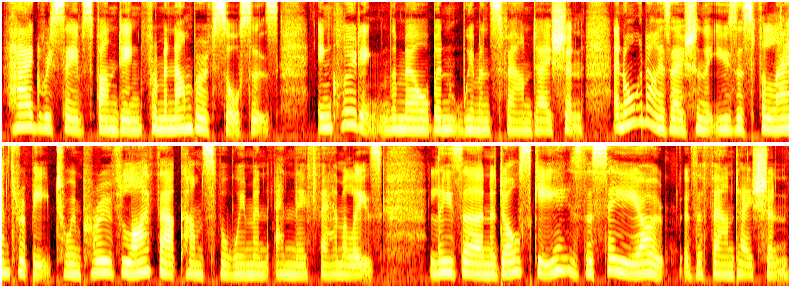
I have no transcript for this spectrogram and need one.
HAG receives funding from a number of sources, including the Melbourne Women's Foundation, an organisation that uses philanthropy to improve life outcomes for women and their families. Lisa Nadolsky is the CEO of the foundation.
